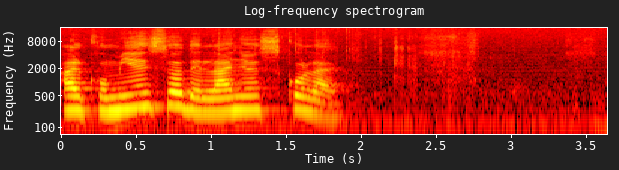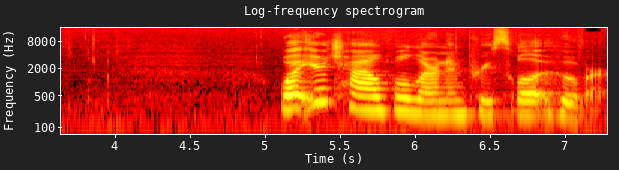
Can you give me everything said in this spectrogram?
al comienzo del año escolar. What your child will learn in preschool at Hoover.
